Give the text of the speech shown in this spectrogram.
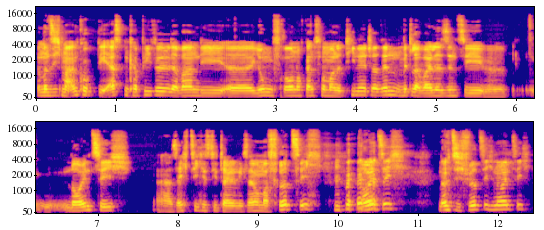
Wenn man sich mal anguckt, die ersten Kapitel, da waren die äh, jungen Frauen noch ganz normale Teenagerinnen. Mittlerweile sind sie äh, 90, ja, 60 ist die Teil nicht, sagen wir mal 40, 90, 90, 40, 90.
